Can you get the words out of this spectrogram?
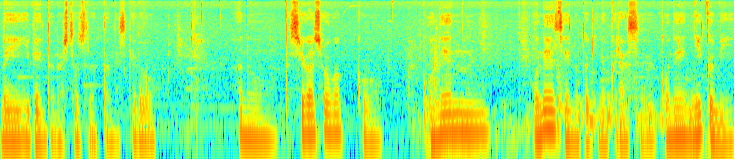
メインイベントの一つだったんですけどあの私が小学校5年5年生の時のクラス5年2組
